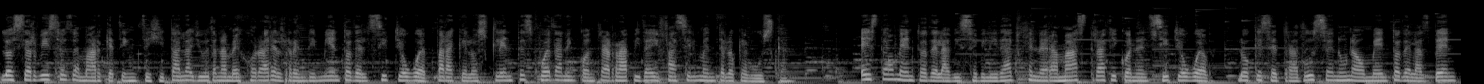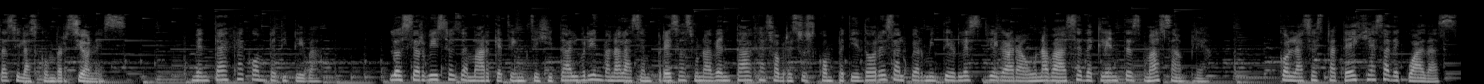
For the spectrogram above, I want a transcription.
Los servicios de marketing digital ayudan a mejorar el rendimiento del sitio web para que los clientes puedan encontrar rápida y fácilmente lo que buscan. Este aumento de la visibilidad genera más tráfico en el sitio web, lo que se traduce en un aumento de las ventas y las conversiones. Ventaja competitiva. Los servicios de marketing digital brindan a las empresas una ventaja sobre sus competidores al permitirles llegar a una base de clientes más amplia. Con las estrategias adecuadas,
